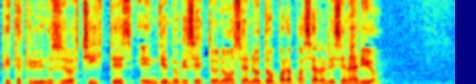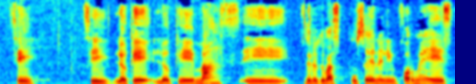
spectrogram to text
que está escribiéndose los chistes, entiendo que es esto, ¿no? Se anotó para pasar al escenario. Sí, sí, lo que, lo que más, eh, de lo que más puse en el informe es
